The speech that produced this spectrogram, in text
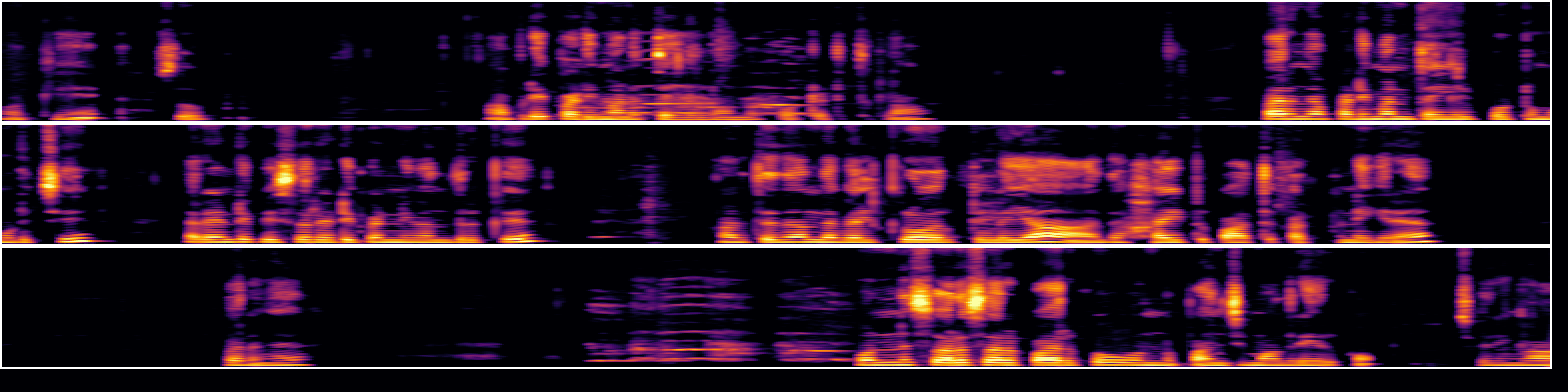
ஓகே. ஸோ அப்படியே படிமான தையல் ஒன்று போட்டு எடுத்துக்கலாம். பாருங்கள் படிமான தையல் போட்டு முடித்து ரெண்டு பீஸும் ரெடி பண்ணி வந்திருக்கு. அடுத்தது அந்த வெல்க்ரோ இருக்கு இல்லையா அதை ஹைட்டு பார்த்து கட் பண்ணிக்கிறேன். பாருங்கள் ஒன்று சொர சொரப்பாக இருக்கும் ஒன்று பஞ்சு மாதிரி இருக்கும். சரிங்களா?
